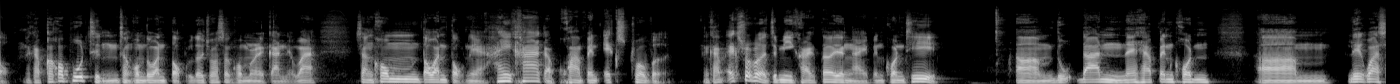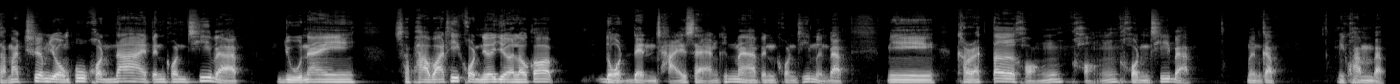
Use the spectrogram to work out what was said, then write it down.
ตกนะครับเขาก็พูดถึงสังคมตะวันตก โดยเฉพาะสังคมอเมริกันเนี่ยว่าสังคมตะวันตกเนี่ยให้ค่ากับความเป็น extrovert นะครับ extrovert จะมีคาแรคเตอร์ยังไง เป็นคนที่ดุดันนะครับ เป็นคนเรียกว่าสามารถเชื่อมโยงผู้คนได้ เป็นคนที่แบบอยู่ในสภาวะที่คนเยอะๆ แล้วก็โดดเด่นฉายแสงขึ้นมา เป็นคนที่เหมือนแบบมีคาแรคเตอร์ของของคนที่แบบเหมือนกับมีความแบบ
